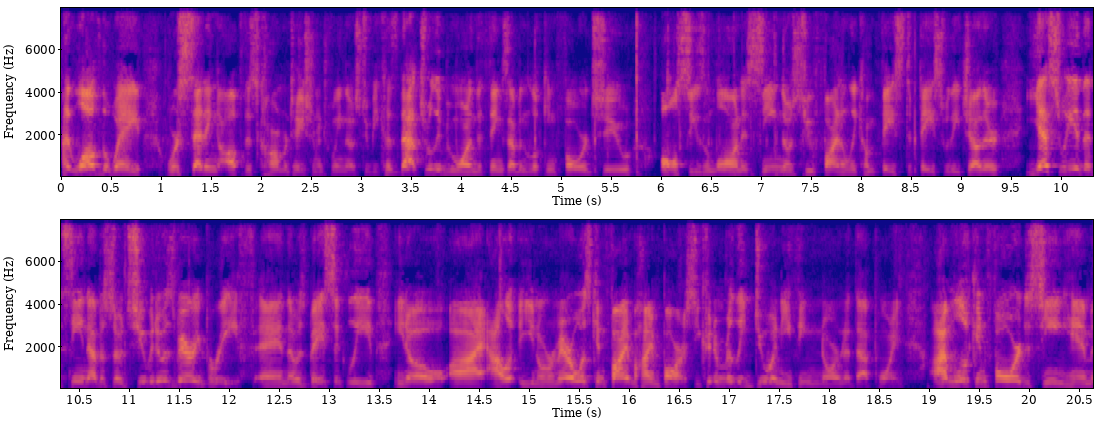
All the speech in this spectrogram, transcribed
I love the way we're setting up this confrontation between those two because that's really been one of the things I've been looking forward to all season long is seeing those two finally come face to face with each other. Yes, we had that scene in episode two, but it was very brief, and that was basically, you know, uh, Ale- you know, Romero was confined behind bars. He couldn't really do anything Norman at that point. I'm looking forward to seeing him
